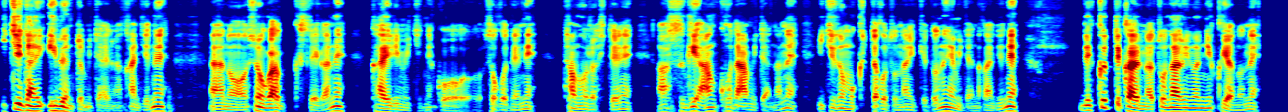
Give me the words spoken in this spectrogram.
一大イベントみたいな感じでね、あの、小学生がね、帰り道ね、こう、そこでね、たむろしてね、あ、すげえあんこだ、みたいなね、一度も食ったことないけどね、みたいな感じでね。で、食って帰るのは隣の肉屋のね、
